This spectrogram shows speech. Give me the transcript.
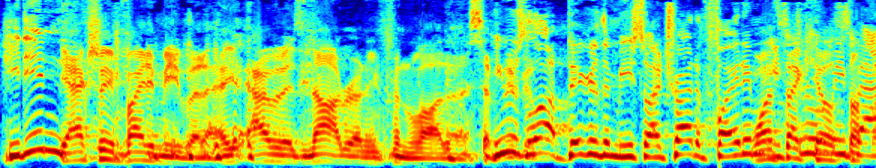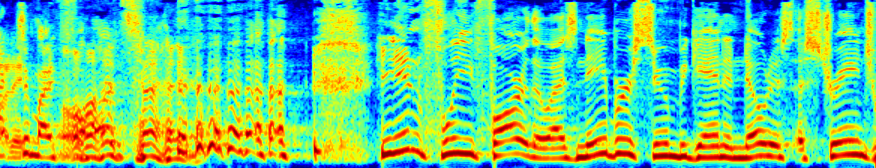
He didn't. He actually invited me, but I, I was not running from the law. Then I said he was a lot bigger than me, so I tried to fight him. Once and I he threw me somebody, back to my farm. He didn't flee far though, as neighbors soon began to notice a strange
